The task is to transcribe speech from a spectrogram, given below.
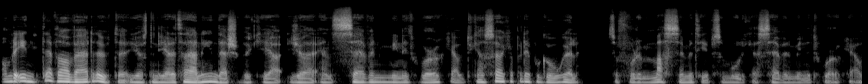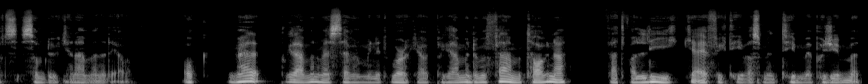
om det inte är bra väder ute just när det gäller träningen där så brukar jag göra en 7 minute workout. Du kan söka på det på Google så får du massor med tips om olika 7 minute workouts som du kan använda dig av. Och de här programmen, de här 7 minute workout-programmen, de är framtagna för att vara lika effektiva som en timme på gymmet.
